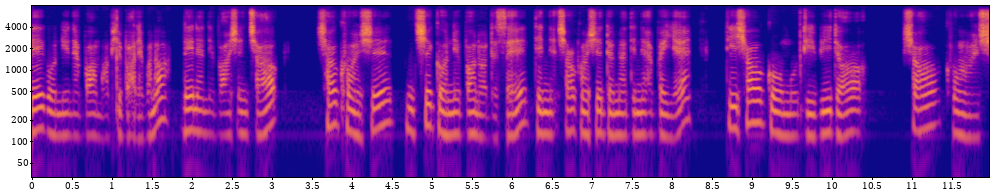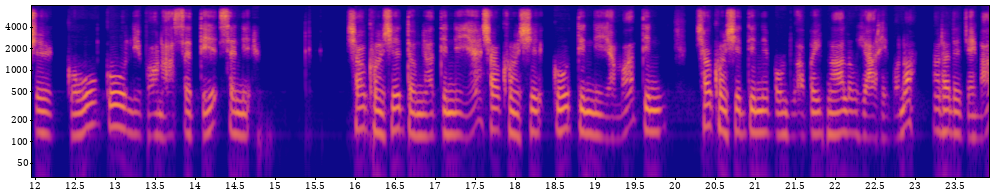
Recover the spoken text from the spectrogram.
လေးကိုနှစ်နဲ့ပေါင်းမှာဖြစ်ပါတယ်ပေါ့နော်လေးနဲ့နှစ်ပေါင်းရှင်း6 6ခွန်8 8ကိုနှစ်ပေါင်းတော့30ဒီနှစ်6ခွန်8တမြတင်းနဲ့အပိတ်ရဲ့ဒီ6ကိုမူတည်ပြီးတော့6ခွန်8ကိုကိုနှစ်ပေါင်းတာ7 7နှစ် 6ခွန်8တမြတင်းနဲ့ရဲ့6ခွန်8ကိုတင်းနဲ့ရမှာတင်း6ခွန်8တင်းနဲ့ပုံတူအပိတ်5လုံးရတယ်ပေါ့နော်နောက်ထပ်တစ်ကြိမ်မှာ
